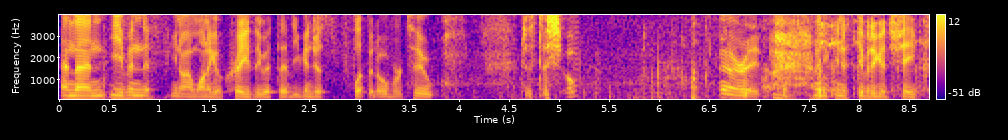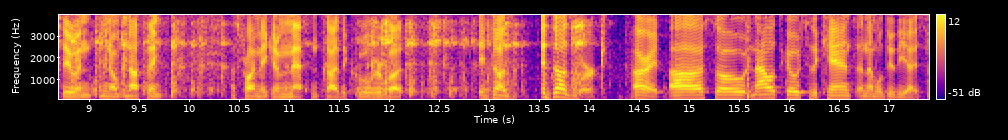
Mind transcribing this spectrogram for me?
and then even if, you know, I want to go crazy with it, you can just flip it over too, just to show. All right, and you can just give it a good shake too, and you know, nothing, that's probably making a mess inside the cooler, but it does, it does work. All right, uh, so now let's go to the cans and then we'll do the ice.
